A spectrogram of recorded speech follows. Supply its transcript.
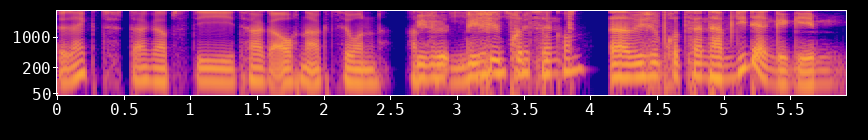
direkt. Da gab es die Tage auch eine Aktion. Hast Wie viel- wie viel Prozent? Äh, wie viel Prozent haben die denn gegeben?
